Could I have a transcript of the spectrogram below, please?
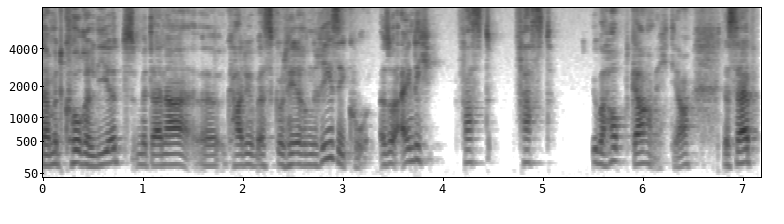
damit korreliert mit deiner äh, kardiovaskulären Risiko. Also eigentlich fast, fast überhaupt gar nicht. Ja. Deshalb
